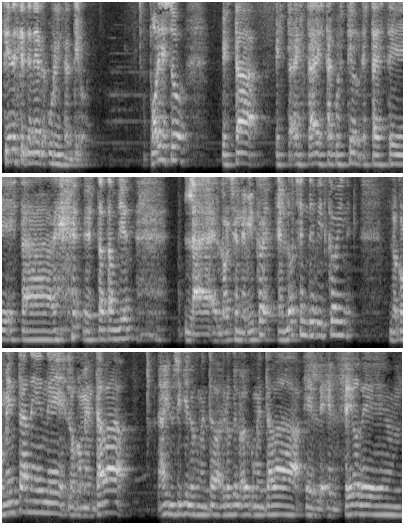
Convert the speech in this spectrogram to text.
tienes que tener un incentivo. Por eso está esta, esta, esta cuestión está este está, está también el blockchain de Bitcoin. El blockchain de Bitcoin lo comentan en. Eh, lo comentaba. Ay, no sé quién lo comentaba. Creo que lo, comentaba el, el CEO de,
